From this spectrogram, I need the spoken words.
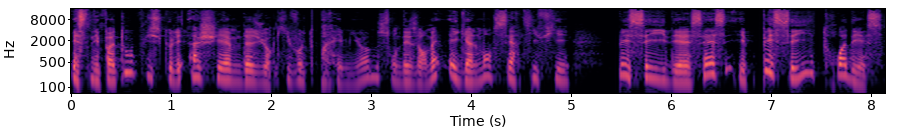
Et ce n'est pas tout puisque les HM d'Azure Key Vault Premium sont désormais également certifiés PCI DSS et PCI 3DS.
